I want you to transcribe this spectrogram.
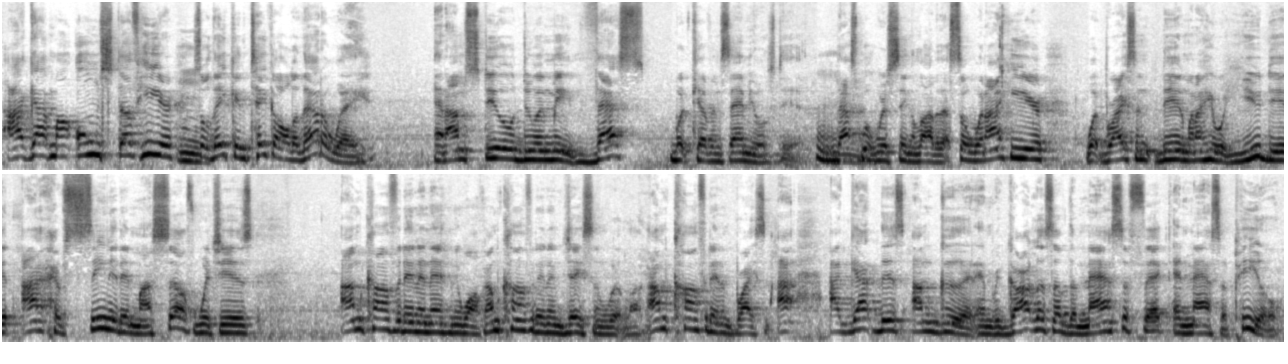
I got my own stuff here mm. so they can take all of that away and I'm still doing me. That's what Kevin Samuels did. Mm. That's what we're seeing a lot of that. So when I hear what Bryson did, when I hear what you did, I have seen it in myself, which is I'm confident in Anthony Walker. I'm confident in Jason Whitlock. I'm confident in Bryson. I, I got this, I'm good. And regardless of the mass effect and mass appeal,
